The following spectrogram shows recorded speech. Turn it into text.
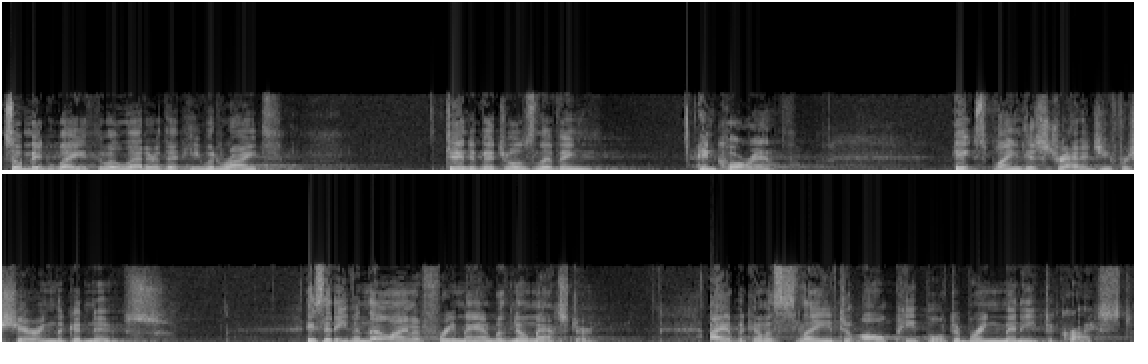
So, midway through a letter that he would write to individuals living in Corinth, he explained his strategy for sharing the good news. He said, Even though I am a free man with no master, I have become a slave to all people to bring many to Christ.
